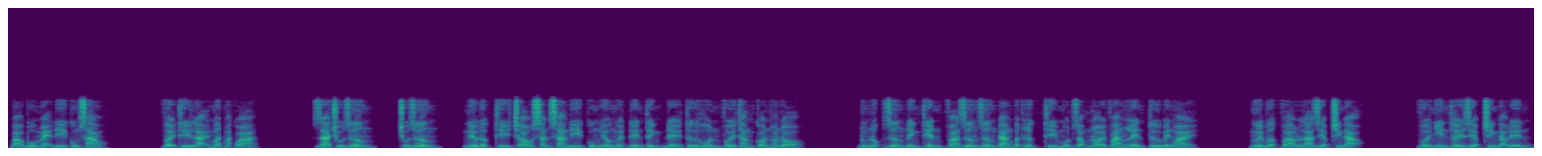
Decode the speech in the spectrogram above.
Bảo bố mẹ đi cùng sao? Vậy thì lại mất mặt quá. Gia chủ dương, chú dương, nếu được thì cháu sẵn sàng đi cùng yêu nguyệt đến tỉnh để từ hôn với thằng con hoang đó. Đúng lúc dương đỉnh thiên và dương dương đang bất lực thì một giọng nói vang lên từ bên ngoài. Người bước vào là diệp chính đạo vừa nhìn thấy diệp chính đạo đến,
